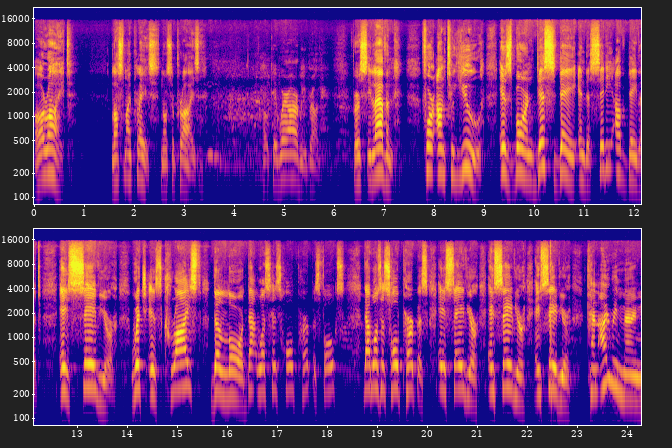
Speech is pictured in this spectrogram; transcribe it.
All right. Lost my place. No surprise. Okay, where are we, brother? Verse 11 For unto you is born this day in the city of David a Savior, which is Christ the Lord. That was his whole purpose, folks. That was his whole purpose. A Savior, a Savior, a Savior. Can I remind,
